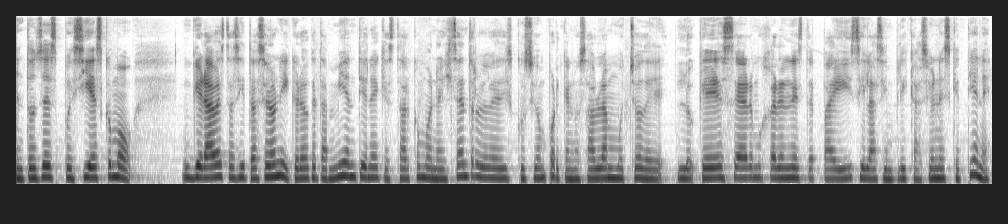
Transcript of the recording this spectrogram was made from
Entonces, pues sí es como grave esta situación y creo que también tiene que estar como en el centro de la discusión porque nos habla mucho de lo que es ser mujer en este país y las implicaciones que tiene.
